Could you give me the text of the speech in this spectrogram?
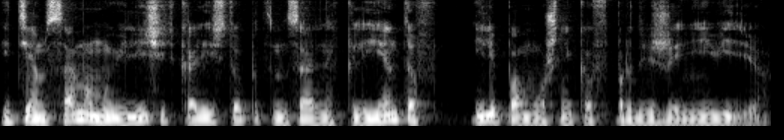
и тем самым увеличить количество потенциальных клиентов или помощников в продвижении видео.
